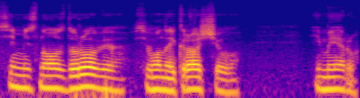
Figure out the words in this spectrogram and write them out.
Всім міцного здоров'я, всього найкращого і миру.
